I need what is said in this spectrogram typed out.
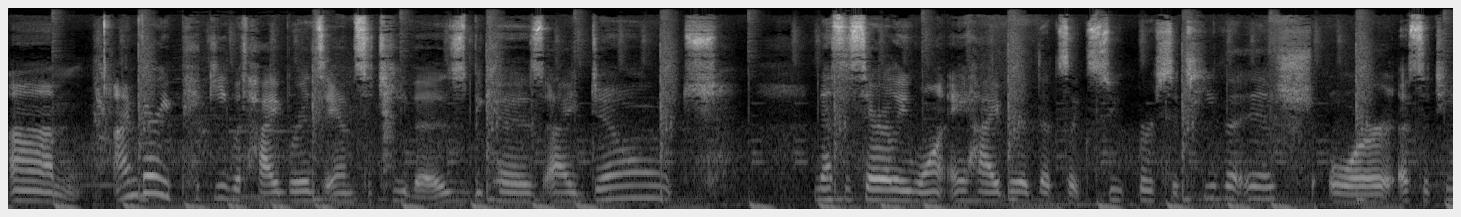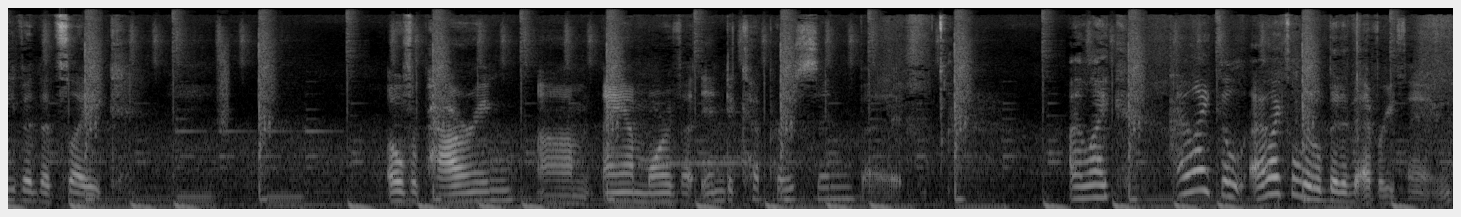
Um, I'm very picky with hybrids and sativas because I don't necessarily want a hybrid that's like super sativa ish or a sativa that's like overpowering. Um, I am more of an indica person, but I like I like a, I like a little bit of everything.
